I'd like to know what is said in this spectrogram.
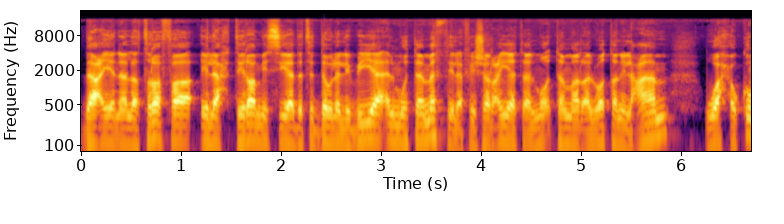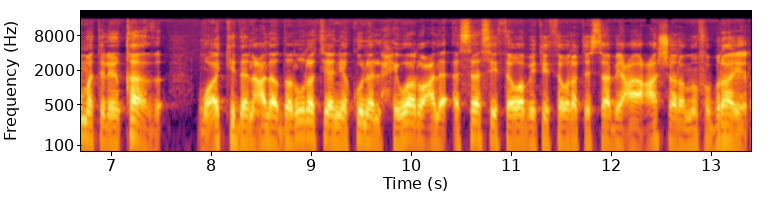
داعيا الأطراف إلى احترام سيادة الدولة الليبية المتمثلة في شرعية المؤتمر الوطني العام وحكومة الإنقاذ مؤكدا على ضرورة أن يكون الحوار على أساس ثوابت ثورة السابعة عشر من فبراير.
